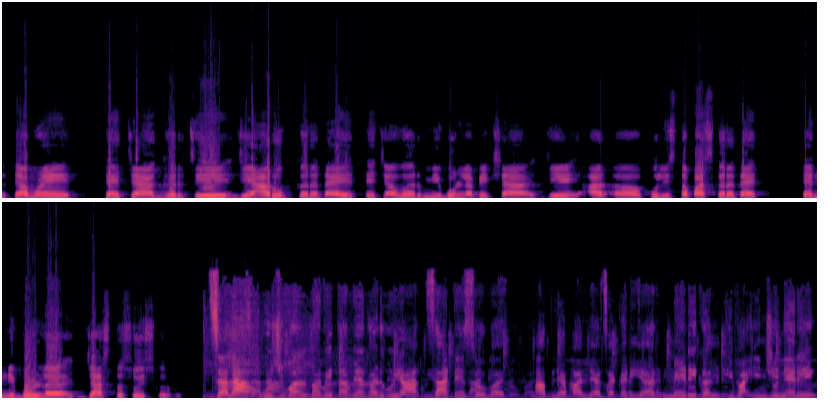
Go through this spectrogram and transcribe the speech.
तर त्यामुळे त्याच्या घरचे जे आरोप करत आहेत त्याच्यावर मी बोलण्यापेक्षा जे पोलीस तपास करत आहेत त्यांनी बोलणं जास्त सोयीस्कर होईल. चला उज्ज्वल भवितव्य घडवूया साठे सोबत आपल्या पाल्याचा करिअर मेडिकल किंवा इंजिनिअरिंग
